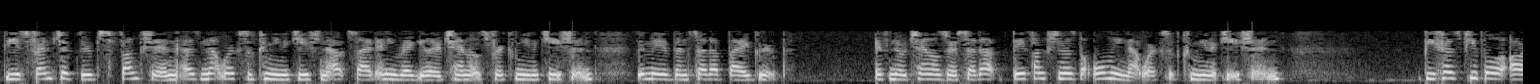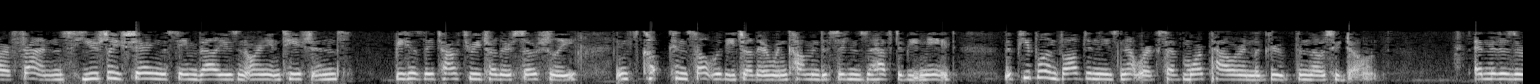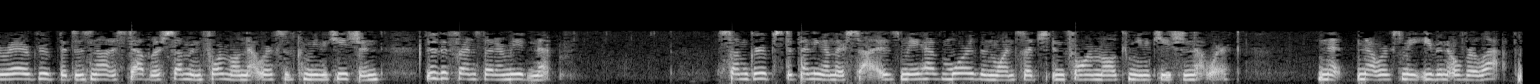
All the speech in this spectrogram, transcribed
These friendship groups function as networks of communication outside any regular channels for communication that may have been set up by a group. If no channels are set up, they function as the only networks of communication. Because people are friends, usually sharing the same values and orientations, because they talk to each other socially and consult with each other when common decisions have to be made. The people involved in these networks have more power in the group than those who don't. And it is a rare group that does not establish some informal networks of communication through the friends that are made in it. Some groups, depending on their size, may have more than one such informal communication network. Net- networks may even overlap.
